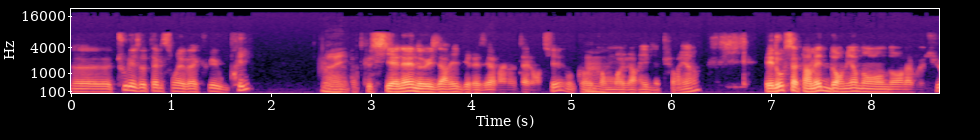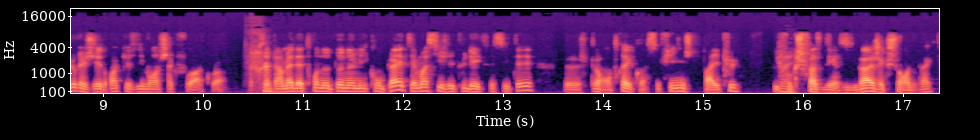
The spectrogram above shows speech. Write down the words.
tous les hôtels sont évacués ou pris. Parce que CNN, eux, ils arrivent, ils réservent un hôtel entier. Donc, quand mhm. moi j'arrive, il n'y a plus rien. Et donc, ça permet de dormir dans, dans la voiture et j'y ai droit quasiment à chaque fois. Quoi. Ça permet d'être en autonomie complète. Et moi, si j'ai plus d'électricité, euh, je peux rentrer. Quoi. C'est fini, je ne travaille plus. Il faut que je fasse des rivages et que je sois en direct.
